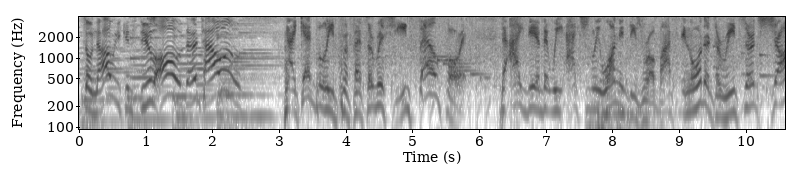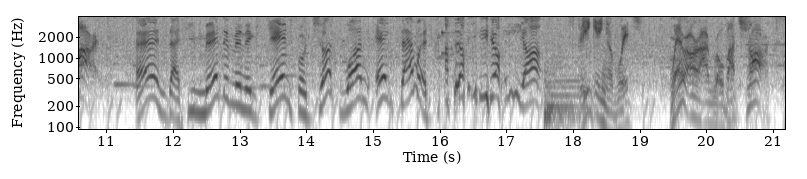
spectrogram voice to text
so now we can steal all their towels. I can't believe Professor Rashid fell for it. The idea that we actually wanted these robots in order to research sharks. And that he made them in exchange for just one egg sandwich. Speaking of which, where are our robot sharks?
